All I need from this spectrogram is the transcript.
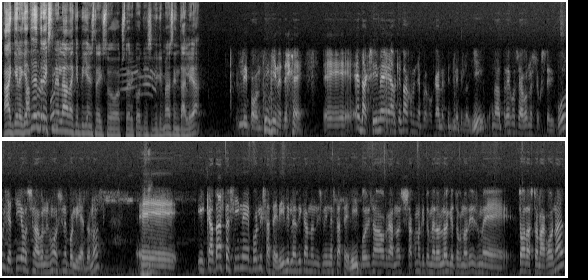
Άγγελε, γιατί δεν τρέχεις στην λοιπόν- Ελλάδα και πηγαίνεις τρέχεις στο εξωτερικό και συγκεκριμένα στην Ιταλία; Λοιπόν, τι γίνεται. Ε, εντάξει, είναι αρκετά χρόνια που έχω κάνει αυτή την επιλογή να τρέχω σε αγώνες του εξωτερικού γιατί ο συναγωνισμός είναι πολύ έντονος. Ε, η κατάσταση είναι πολύ σταθερή, δηλαδή οι κανονισμοί είναι σταθεροί. Μπορείς να οργανώσεις ακόμα και το ημερολόγιο, το γνωρίζουμε τώρα στον αγώνα.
